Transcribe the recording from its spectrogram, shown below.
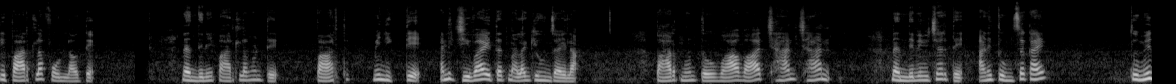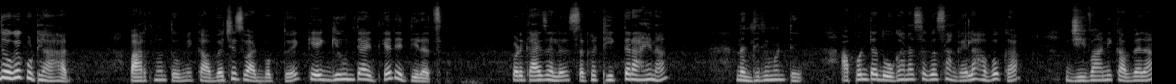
ती पार्थला फोन लावते. नंदिनी पार्थला म्हणते पार्थ मी निघते आणि जीवा येतात मला घेऊन जायला. पार्थ म्हणतो वा वा छान छान. नंदिनी विचारते आणि तुमचं काय? तुम्ही दोघे कुठे आहात? पार्थ म्हणतो मी काव्याचीच वाट बघतोय. केक घेऊन त्या इतक्यात येतीलच. पण काय झालं? सगळं ठीक तर आहे ना? नंदिनी म्हणते आपण त्या दोघांना सगळं सांगायला हवं का? जीवा आणि काव्याला?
